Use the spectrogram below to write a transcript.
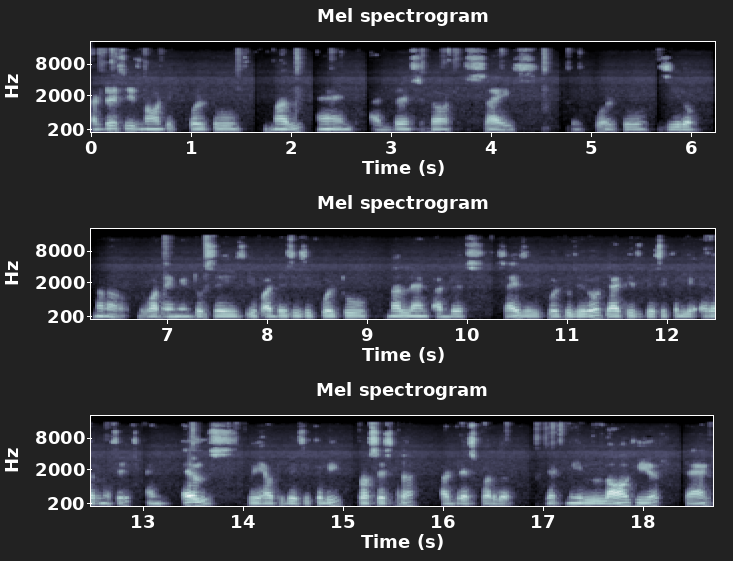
address is not equal to null and address dot size equal to 0 no no what I mean to say is if address is equal to null and address size is equal to 0 that is basically error message. And else we have to basically process the address further. Let me log here tag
